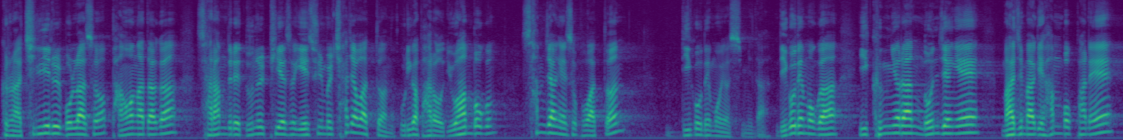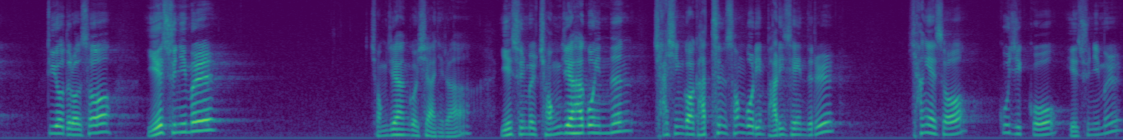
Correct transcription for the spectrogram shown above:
그러나 진리를 몰라서 방황하다가 사람들의 눈을 피해서 예수님을 찾아왔던 우리가 바로 요한복음 3장에서 보았던 니고데모였습니다. 니고데모가 이 극렬한 논쟁의 마지막에 한복판에 뛰어들어서 예수님을 정죄한 것이 아니라 예수님을 정죄하고 있는 자신과 같은 성골인 바리새인들을 향해서 꾸짖고 예수님을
